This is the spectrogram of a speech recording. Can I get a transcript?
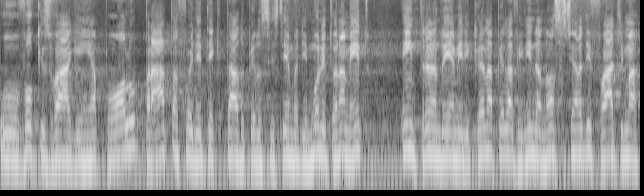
O Volkswagen Apollo Prata foi detectado pelo sistema de monitoramento entrando em Americana pela Avenida Nossa Senhora de Fátima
